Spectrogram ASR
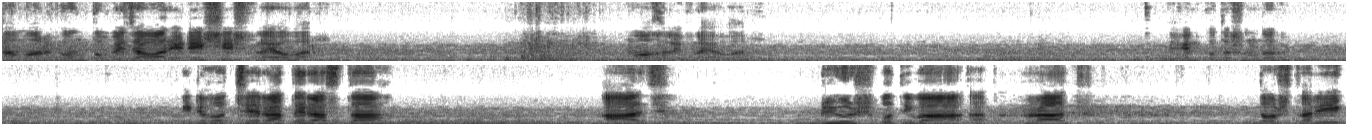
আমার গন্তব্যে যাওয়ার এটাই শেষ ফ্লাইওভার। মহাখালী ফ্লাইওভার দেখেন কত সুন্দর। এটা হচ্ছে রাতের রাস্তা। আজ বৃহস্পতিবার, রাত দশ তারিখ।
